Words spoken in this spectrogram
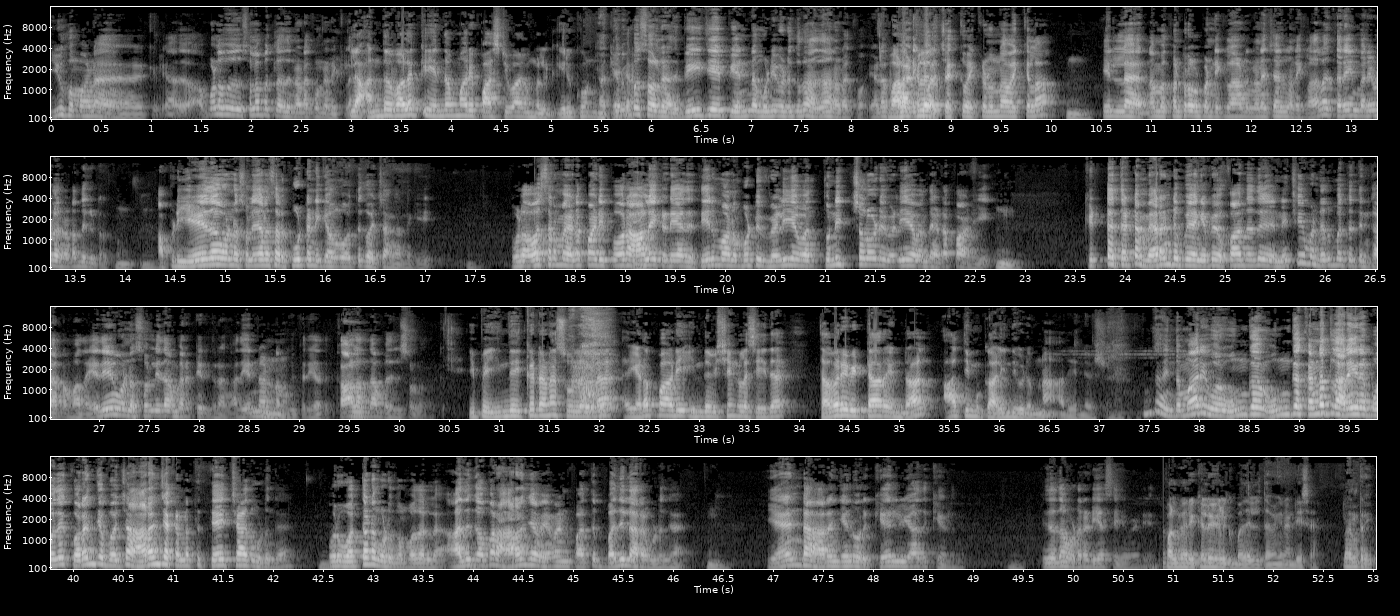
யூகமான கேள்வி. அது அவ்வளவு சுலபத்துல அது நடக்கும்னு நினைக்கல. இல்ல அந்த வழக்கு எந்த மாதிரி பாசிட்டிவா உங்களுக்கு இருக்கும்னு நான் திரும்ப சொல்றேன் அது பிஜேபி என்ன முடிவு எடுக்குதோ அதுதான் நடக்கும். எடப்பாடி வழக்குல- ஒரு செக் வைக்கணும்னா வைக்கலாம் இல்ல நம்ம கண்ட்ரோல் பண்ணிக்கலாம்னு நினைச்சாலும் நினைக்கலாம். அதெல்லாம் திரைமறைவுல நடந்துகிட்டு இருக்கும். அப்படி ஏதோ ஒண்ணு சொல்லி தானே சார் கூட்டணிக்கு அவங்க ஒத்துக்க வச்சாங்க அன்னைக்கு. இவ்வளவு அவசரமா எடப்பாடி போற ஆளே கிடையாது. தீர்மானம் போட்டு வெளியே வந்து துணிச்சலோடு வெளியே வந்த எடப்பாடி. கிட்டத்தட்ட மிரண்டு போய் அங்க போய் உட்கார்ந்தது நிச்சயமா நிர்பந்தத்தின் காரணமா தான் எதையோ ஒண்ணு சொல்லி தான் மிரட்டி இருக்காங்க அது என்னன்னு. நமக்கு தெரியாது. காலம் தான் பதில் சொல்லுது இப்ப இந்த இக்கட்டான சூழல்ல எடப்பாடி இந்த விஷயங்களை செய்த தவறிவிட்டார் என்றால் அதிமுக அழிந்து விடும்னா அது என்ன விஷயம்? இந்த இந்த மாதிரி ஒரு உங்க உங்க கன்னத்துல அரைகிற போதே குறைஞ்சபட்சம் அரைஞ்ச கன்னத்தை தேய்ச்சாது விடுங்க. ஒரு ஒத்தடம் கொடுங்க முதல்ல. அதுக்கப்புறம் அரைஞ்சவன் எவன்னு பார்த்து பதில் அற விடுங்க. ம். ஏன்டா அரைஞ்சேன்னு ஒரு கேள்வியாவது கேளுங்க. இதுதான் உடனடியா செய்ய வேண்டியது. பல்வேறு கேள்விகளுக்கு பதில் தவிர நன்றி சார். நன்றி.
